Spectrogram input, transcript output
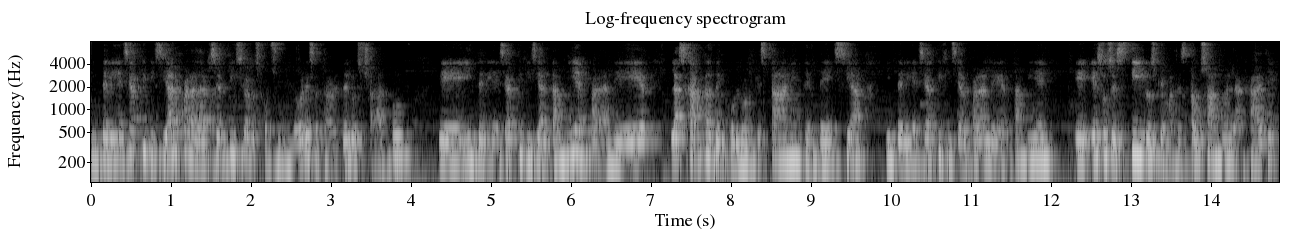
Inteligencia artificial para dar servicio a los consumidores a través de los chatbots, eh, inteligencia artificial también para leer las cartas de color que están en tendencia, inteligencia artificial para leer también eh, esos estilos que más está usando en la calle.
